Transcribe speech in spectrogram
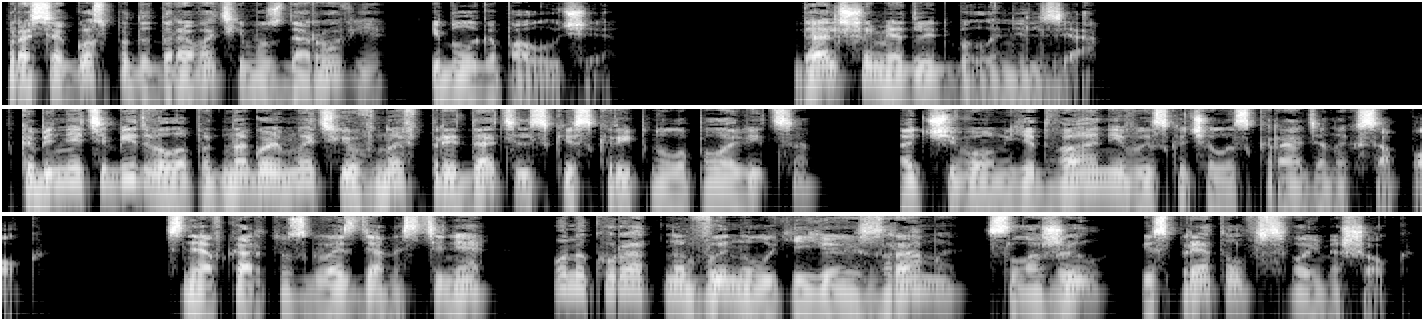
прося Господа даровать ему здоровье и благополучие. Дальше медлить было нельзя. В кабинете Бидвелла под ногой Мэтью вновь предательски скрипнула половица, отчего он едва не выскочил из краденных сапог. Сняв карту с гвоздя на стене, он аккуратно вынул ее из рамы, сложил и спрятал в свой мешок.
